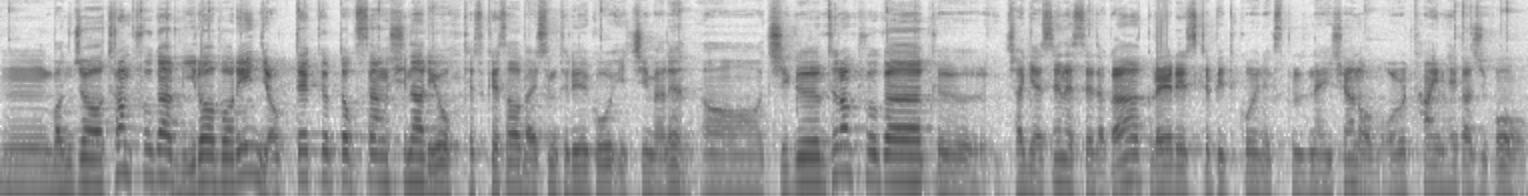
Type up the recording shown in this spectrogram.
음, 먼저 트럼프가 밀어버린 역대급 떡상 시나리오 계속해서 말씀드리고 있지만은 어, 지금 트럼프가 그 자기 SNS에다가 Greatest Bitcoin Explanation of All Time 해가지고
